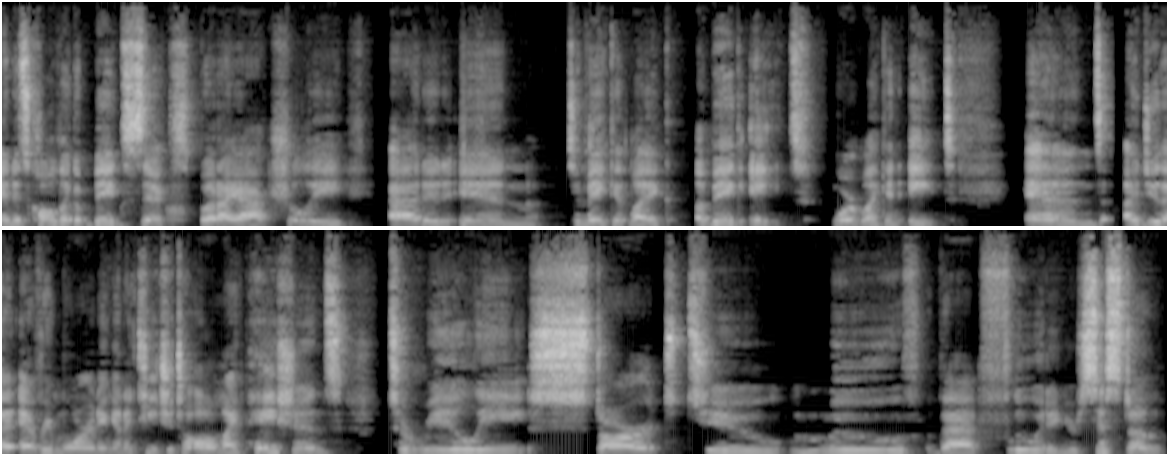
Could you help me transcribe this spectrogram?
And it's called like a big six but i actually added in to make it like a big eight or like an eight. And i do that every morning and i teach it to all my patients to really start to move that fluid in your system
